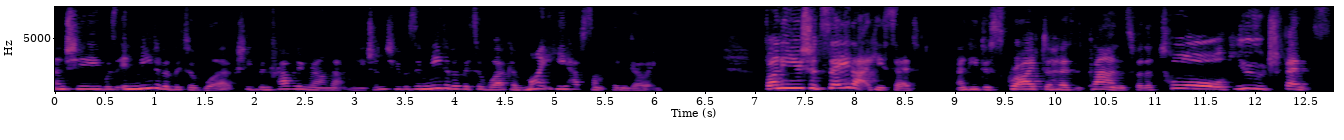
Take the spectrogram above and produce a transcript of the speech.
and she was in need of a bit of work. She'd been traveling around that region. She was in need of a bit of work, and might he have something going? Funny you should say that, he said. And he described to her his plans for the tall, huge fence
